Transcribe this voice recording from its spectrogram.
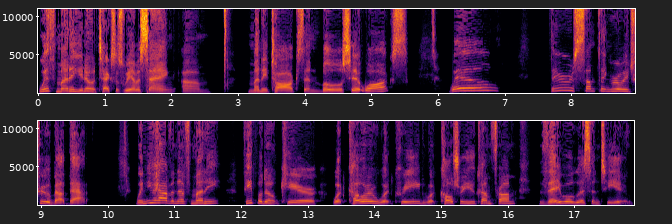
With money, you know, in Texas, we have a saying um, money talks and bullshit walks. Well, there's something really true about that. When you have enough money, people don't care what color, what creed, what culture you come from, they will listen to you.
